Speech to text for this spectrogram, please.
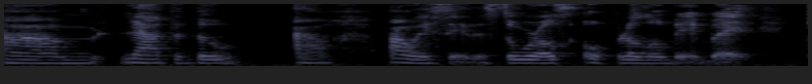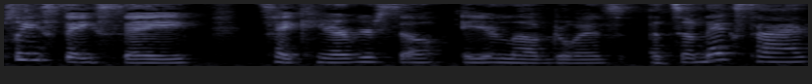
Um, now that the, I'll always say this, the world's open a little bit, but please stay safe. Take care of yourself and your loved ones. Until next time.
